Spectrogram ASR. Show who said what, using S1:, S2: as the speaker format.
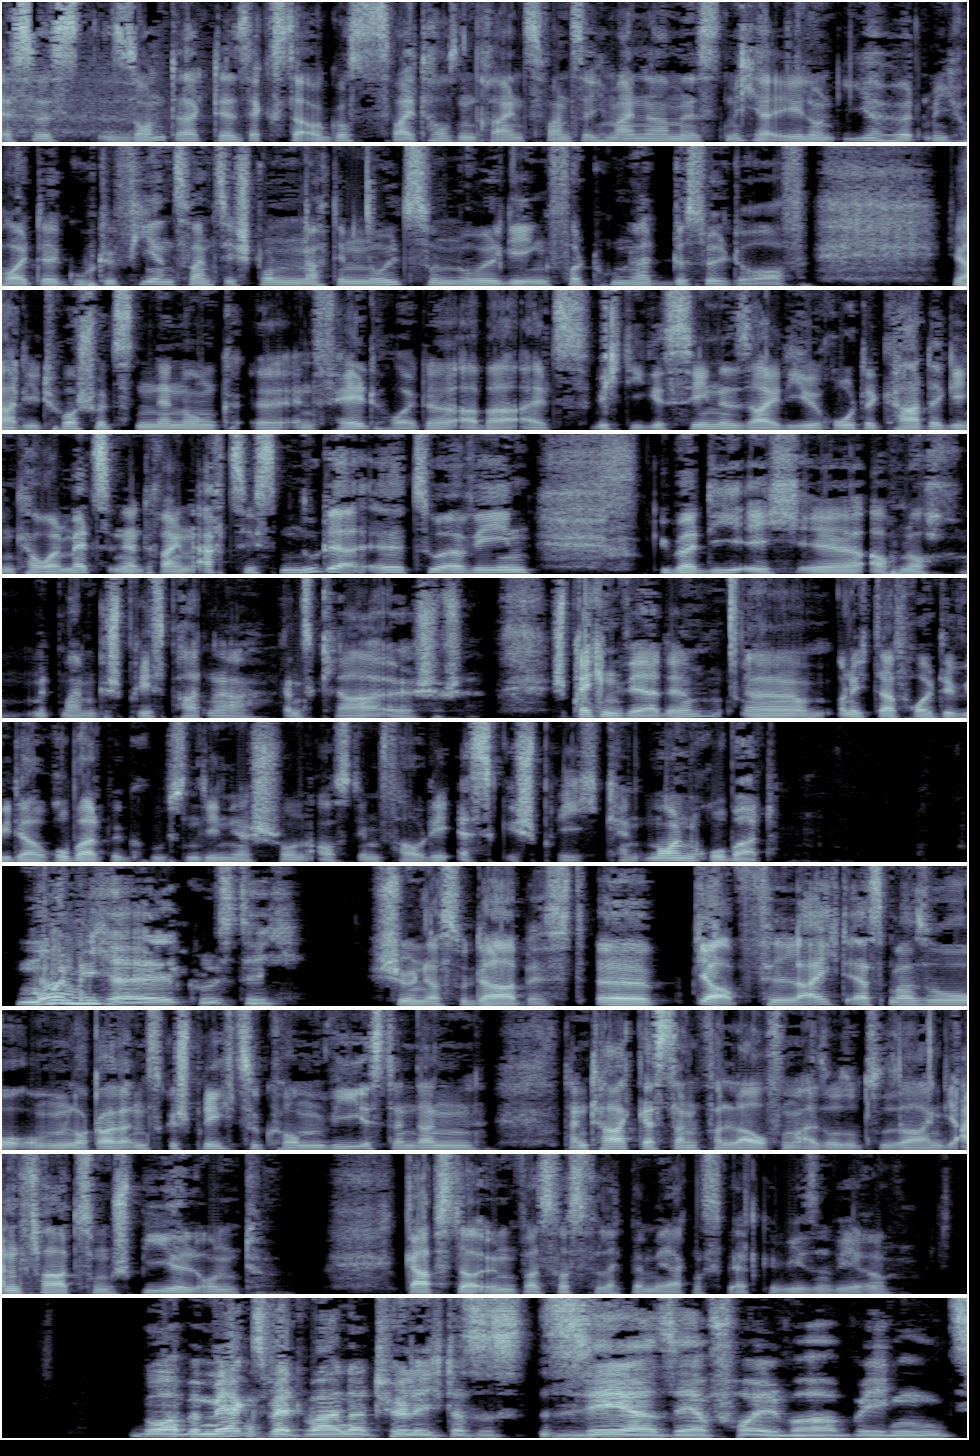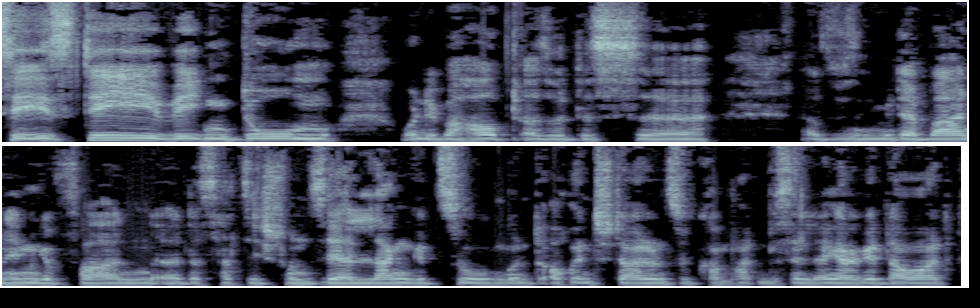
S1: es ist Sonntag, der 6. August 2023. Mein Name ist Michael und ihr hört mich heute gute 24 Stunden nach dem 0 zu 0 gegen Fortuna Düsseldorf. Ja, die Torschützennennung äh, entfällt heute, aber als wichtige Szene sei die rote Karte gegen Karol Metz in der 83. Minute äh, zu erwähnen, über die ich äh, auch noch mit meinem Gesprächspartner ganz klar äh, sprechen werde. Äh, und ich darf heute wieder Robert begrüßen, den ihr schon aus dem VDS-Gespräch kennt. Moin, Robert.
S2: Moin Michael, grüß dich.
S1: Schön, dass du da bist. Äh, ja, vielleicht erstmal so, um lockerer ins Gespräch zu kommen. Wie ist denn dann dein Tag gestern verlaufen? Also sozusagen die Anfahrt zum Spiel und gab es da irgendwas, was vielleicht bemerkenswert gewesen wäre?
S2: Boah, bemerkenswert war natürlich, dass es sehr, sehr voll war, wegen CSD, wegen Dom und überhaupt, also das, äh, also wir sind mit der Bahn hingefahren, äh, das hat sich schon sehr lang gezogen und auch ins Stadion zu kommen, hat ein bisschen länger gedauert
